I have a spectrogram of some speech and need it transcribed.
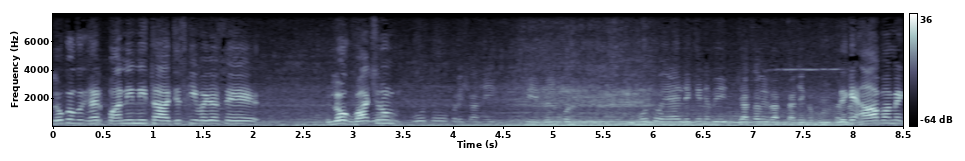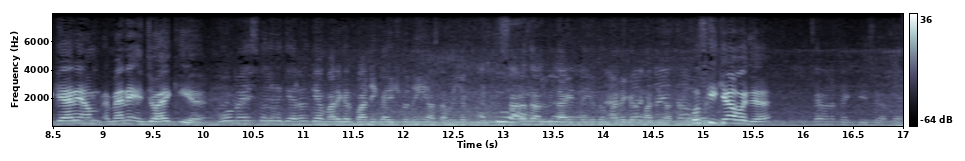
लोगों के घर पानी नहीं था जिसकी वजह से लोग वॉशरूम वो, वो तो परेशानी थी बिल्कुल। वो तो है लेकिन अभी जैसा भी वक्त आज कबूल देखिए आप हमें कह रहे हैं हम मैंने एंजॉय किया है। वो मैं इस वजह से कह रहा हूँ कि हमारे घर पानी का इशू नहीं आता बेशक सारा साल भी लाइट नहीं है तो हमारे घर पानी आता है उसकी क्या वजह है? सेवन फैक्ट्री से आता है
